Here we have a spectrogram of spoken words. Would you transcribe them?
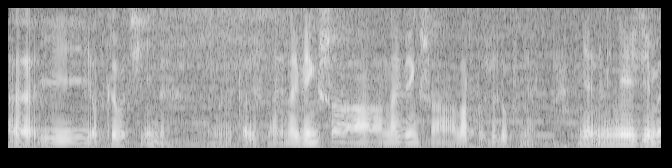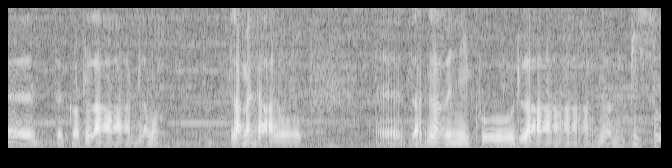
e, i odkrywać innych. E, To jest naj, największa, największa wartość według mnie. Nie, nie- jeździmy tylko dla, dla, dla medalu, dla, dla wyniku, dla, dla wypisu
